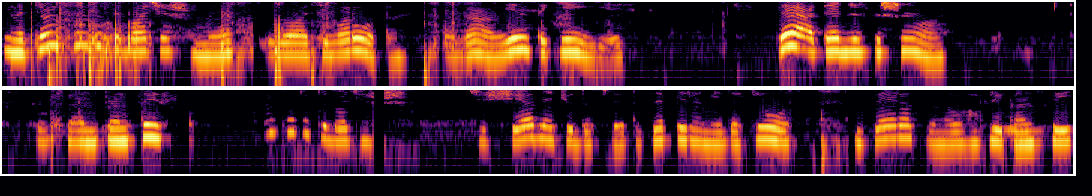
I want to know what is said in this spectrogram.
На цьому фото ти бачиш мост Золоті ворота. Та да, він такий є. Це опять же США. В Сан-Франциско. На фото ти бачиш ще одне чудо світу. Це піраміда Кіос. На цей раз вона в африканській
